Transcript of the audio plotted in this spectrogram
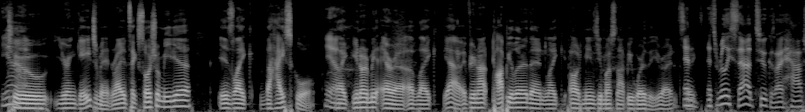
yeah to your engagement right it's like social media is like the high school Yeah. like you know what i mean era of like yeah if you're not popular then like oh it means you must not be worthy right it's and like it's really sad too because I have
